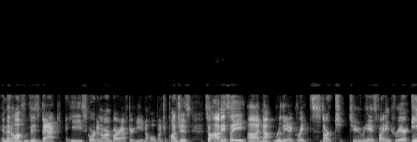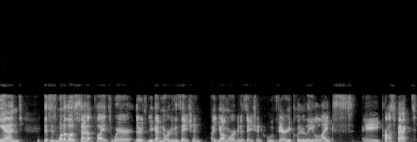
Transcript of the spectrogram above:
And then off of his back, he scored an armbar after eating a whole bunch of punches. So obviously, uh, not really a great start to his fighting career. And this is one of those setup fights where there's you got an organization, a young organization who very clearly likes a prospect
